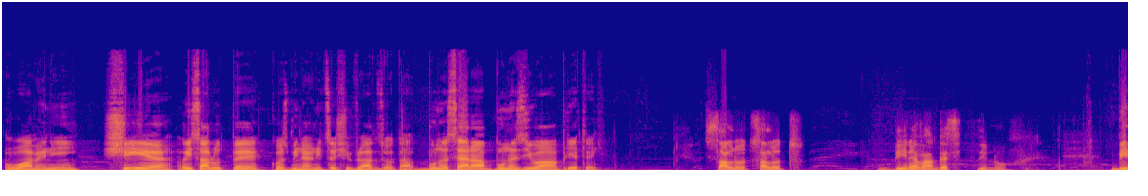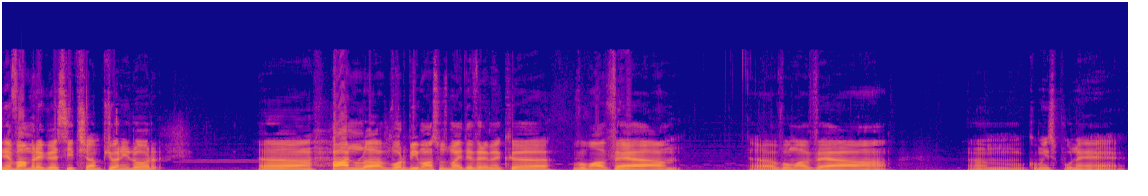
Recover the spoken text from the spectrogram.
oamenii și uh, îi salut pe Cosmin Ioniță și Vlad Zota. Bună seara, bună ziua, prieteni! Salut, salut! Bine v-am găsit din nou! Bine v-am regăsit, șampionilor! Uh, anul vorbim, am spus mai devreme că vom avea uh, vom avea um, cum îi spune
